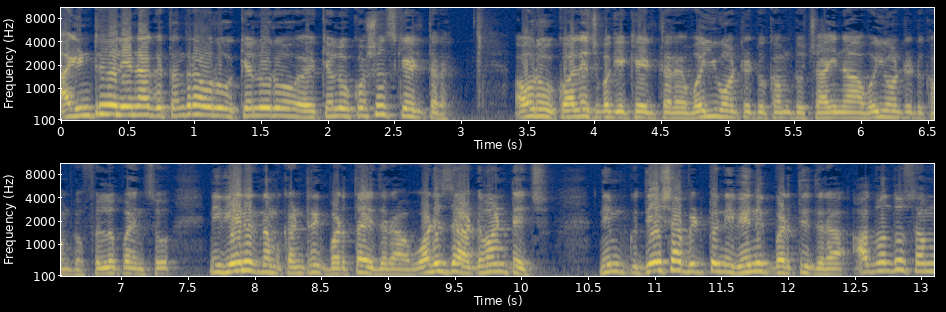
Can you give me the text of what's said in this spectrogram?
ಆ ಇಂಟರ್ವ್ಯೂಲ್ ಏನಾಗುತ್ತೆ ಅಂದ್ರೆ ಅವರು ಕೆಲವರು ಕೆಲವು ಕ್ವಶನ್ಸ್ ಕೇಳ್ತಾರೆ. ಅವರು ಕಾಲೇಜ್ ಬಗ್ಗೆ ಕೇಳ್ತಾರೆ. Why you wanted to come to China why you wanted to come to Philippines ನೀವು ಏನಕ್ಕೆ ನಮ್ಮ ಕಂಟ್ರಿಗೆ ಬರ್ತಾ ಇದ್ದೀರಾ? ವಾಟ್ ಇಸ್ ದ ಅಡ್ವಾಂಟೇಜ್ ನಿಮ್ ದೇಶ ಬಿಟ್ಟು ನೀವು ಏನಕ್ಕೆ ಬರ್ತಿದ್ದೀರಾ? ಅದೊಂದು ಸಮ್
